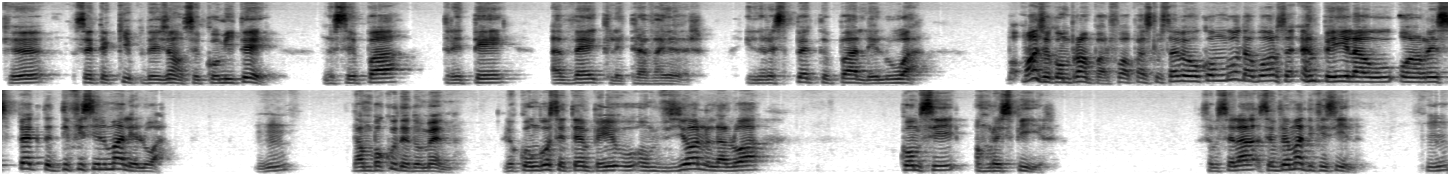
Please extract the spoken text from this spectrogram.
que cette équipe de gens, ce comité, ne sait pas traiter avec les travailleurs. Ils ne respectent pas les lois. Bon, moi, je comprends parfois, parce que vous savez, au Congo, d'abord, c'est un pays là où on respecte difficilement les lois. Hmm? Dans beaucoup de domaines. Le Congo, c'est un pays où on viole la loi comme si on respire. C'est vraiment difficile. Hmm?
